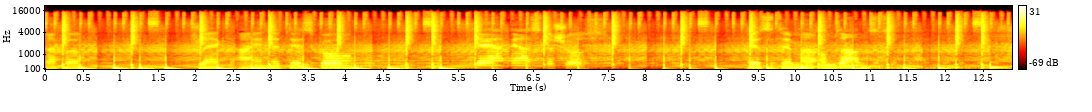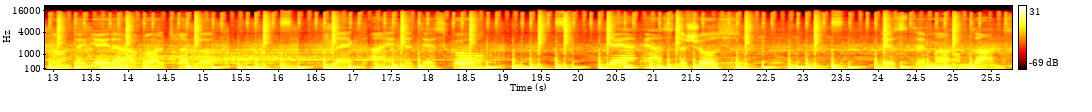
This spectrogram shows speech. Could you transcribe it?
treffe, schlägt eine Disco. Der erste Schuss ist immer umsonst. Unter jeder Rolltreppe schlägt eine Disco. Der erste Schuss ist immer umsonst.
